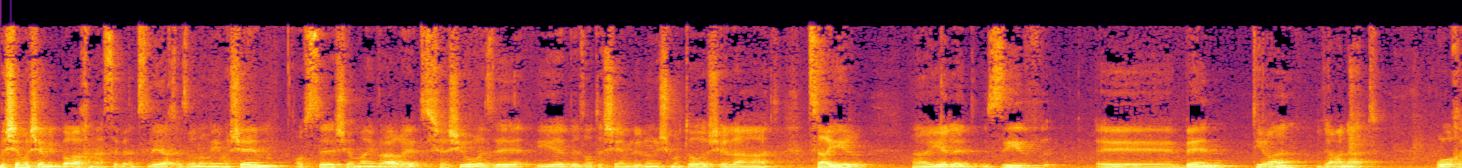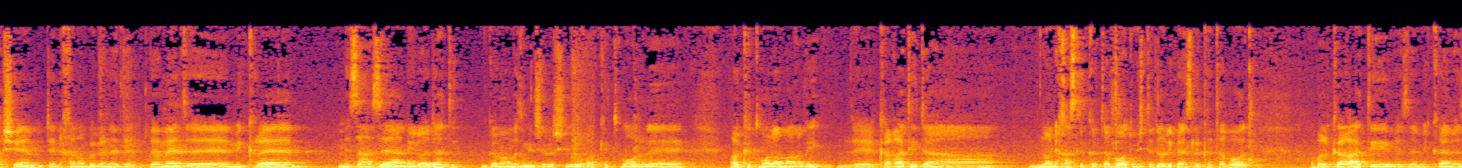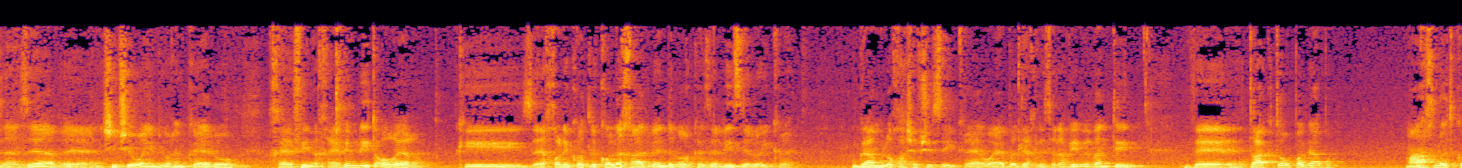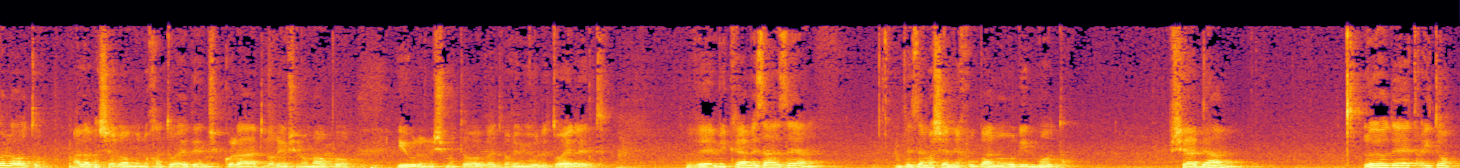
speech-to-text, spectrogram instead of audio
בשם השם יתברך נעשה ונצליח, עזרנו מעם השם, עושה שמיים וארץ, שהשיעור הזה יהיה בעזרת השם לעילוי נשמתו של הצעיר, הילד זיו, אה, בן טירן וענת. רוח השם תנחנו בגן עדן. באמת, זה מקרה מזעזע, אני לא ידעתי. גם המזמין של השיעור רק אתמול, אה, רק אתמול אמר לי, וקראתי את ה... לא נכנס לכתבות, משתדל להיכנס לכתבות. אבל קראתי, וזה מקרה מזעזע, ואנשים שרואים דברים כאלו חייבים, חייבים להתעורר, כי זה יכול לקרות לכל אחד ואין דבר כזה, לי זה לא יקרה. הוא גם לא חשב שזה יקרה, הוא היה בדרך לתל אביב הבנתי, וטרקטור פגע בו. מעך לו את כל האוטו, עליו השלום, מנוחתו עדן, שכל הדברים שנאמר פה יהיו לנשמתו והדברים יהיו לתועלת. ומקרה מזעזע, וזה מה שאנחנו באנו ללמוד, שאדם לא יודע את עיתו.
